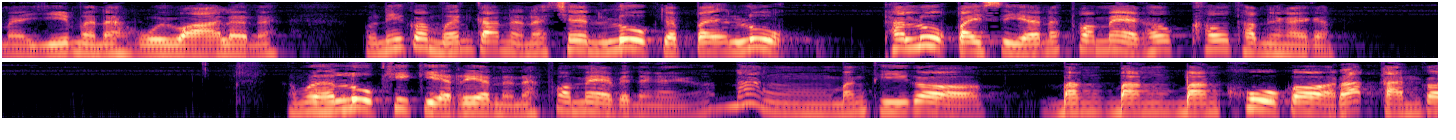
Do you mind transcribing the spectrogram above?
ไม่ยิ้มอะนะวุ่นวายเลยนะวันนี้ก็เหมือนกันอะนะเช่น ลูกจะไปลูก ถ้าลูกไปเสียนะพ่อแม่เขาเขาทำยังไงกันสมมติถ้าลูกขี้เกียจเรียนอะนะพ่อแม่เป็นยังไงนั่งบางทีก็บางบางบางคู่ก็รักกันก็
